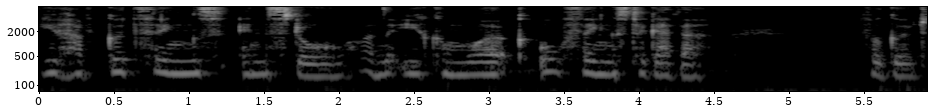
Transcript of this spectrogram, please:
You have good things in store, and that you can work all things together for good.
